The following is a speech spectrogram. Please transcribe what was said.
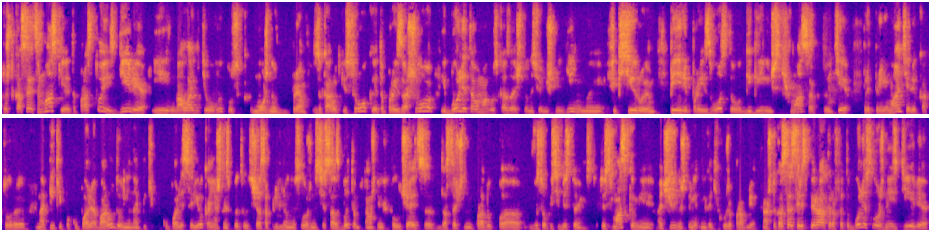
То, что касается маски, это простое изделие, и наладить его выпуск можно прям за короткий срок, и это произошло. И более того, могу сказать, что на сегодняшний день мы фиксируем перепроизводство вот гигиенических масок. То есть те предприниматели, которые на пике покупали оборудование, на пике покупали сырье, конечно, испытывают сейчас определенные сложности со сбытом, потому что у них получается достаточно продукт по высокой себестоимости. То есть с масками очевидно, что нет никаких уже проблем. А что касается респираторов, это более сложные изделия.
